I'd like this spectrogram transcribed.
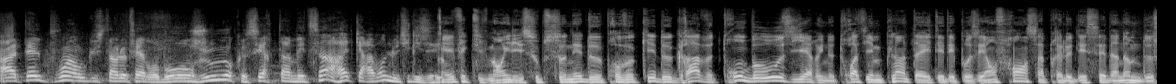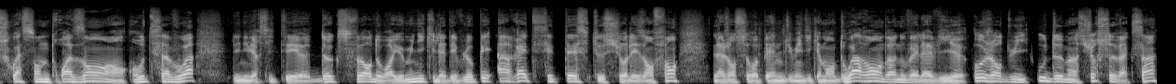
À tel point, Augustin Lefebvre, bonjour, que certains médecins arrêtent carrément de l'utiliser. Effectivement, il est soupçonné de provoquer de graves thromboses. Hier, une troisième plainte a été déposée en France après le décès d'un homme de 63 ans en Haute-Savoie. L'université d'Oxford au Royaume-Uni qui l'a développé arrête ses tests sur les enfants. L'Agence européenne du médicament doit rendre un nouvel avis aujourd'hui ou demain sur ce vaccin.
